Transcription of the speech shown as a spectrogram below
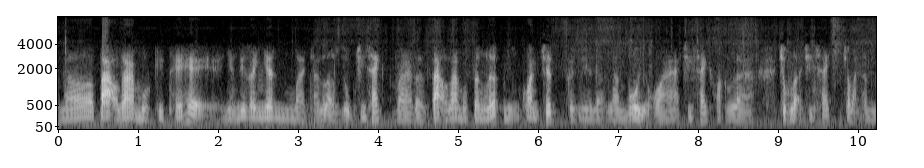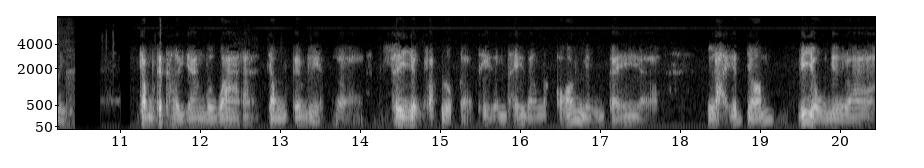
Nó tạo ra một cái thế hệ những cái doanh nhân mà trả lợi dụng chính sách và tạo ra một tầng lớp những quan chức coi như là làm vô hiệu hóa chính sách hoặc là trục lợi chính sách cho bản thân mình. Trong cái thời gian vừa qua đó trong cái việc uh, xây dựng pháp luật uh, thì mình thấy rằng nó có những cái uh, lợi ích nhóm. Ví dụ như là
